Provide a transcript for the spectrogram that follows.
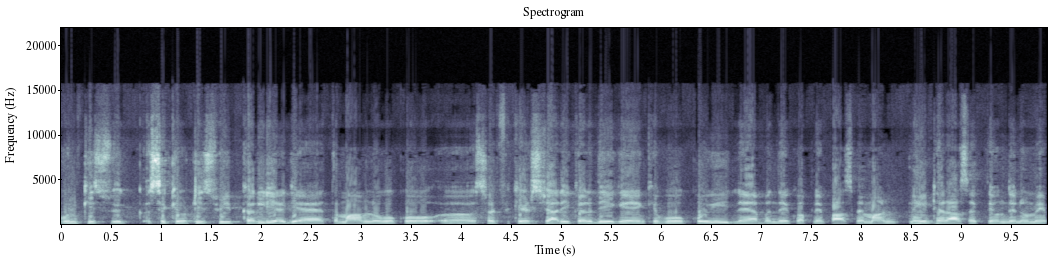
ان کی سیکیورٹی سویپ کر لیا گیا ہے۔ تمام لوگوں کو سرٹیفکیٹس جاری کر دیے گئے ہیں کہ وہ کوئی نیا بندے کو اپنے پاس مہمان نہیں ٹھہرا سکتے ان دنوں میں۔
